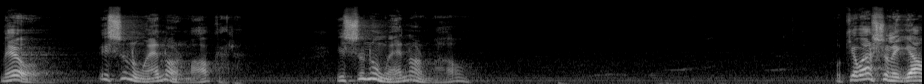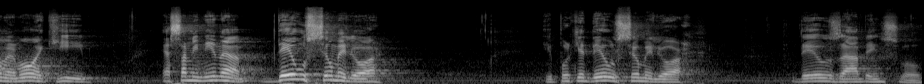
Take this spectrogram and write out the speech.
Meu, isso não é normal, cara. Isso não é normal. O que eu acho legal, meu irmão, é que essa menina deu o seu melhor. E porque deu o seu melhor, Deus a abençoou.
